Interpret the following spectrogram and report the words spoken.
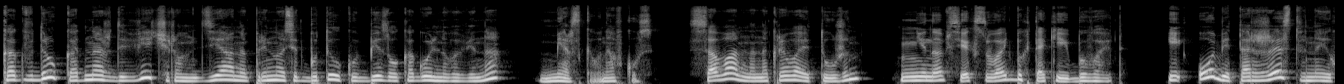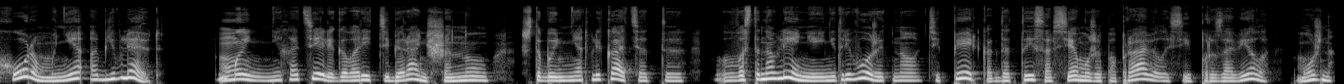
как вдруг однажды вечером Диана приносит бутылку безалкогольного вина, мерзкого на вкус. Саванна накрывает ужин. Не на всех свадьбах такие бывают. И обе торжественные хором мне объявляют. Мы не хотели говорить тебе раньше, ну, чтобы не отвлекать от э, восстановления и не тревожить, но теперь, когда ты совсем уже поправилась и порозовела, можно.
